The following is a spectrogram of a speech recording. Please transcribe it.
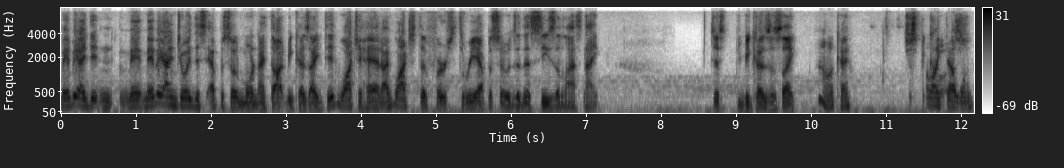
maybe I didn't may, maybe I enjoyed this episode more than I thought because I did watch ahead. I watched the first 3 episodes of this season last night. Just because it's like, oh okay. Just because. I like that one.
